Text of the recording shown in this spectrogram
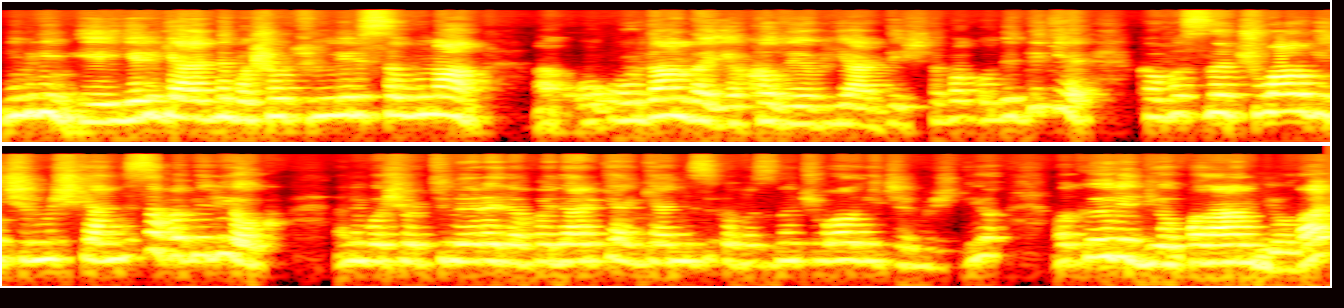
ne bileyim e, yeri geldiğinde başörtülüleri savunan, oradan da yakalıyor bir yerde işte. Bak o dedi ki kafasına çuval geçirmiş kendisi haberi yok. Hani başörtülere laf ederken kendisi kafasına çuval geçirmiş diyor. Bak öyle diyor falan diyorlar.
